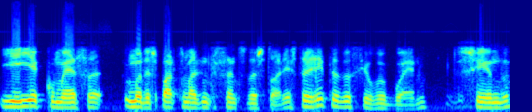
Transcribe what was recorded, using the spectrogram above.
E aí é que começa uma das partes mais interessantes da história. Esta Rita da Silva Bueno descende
